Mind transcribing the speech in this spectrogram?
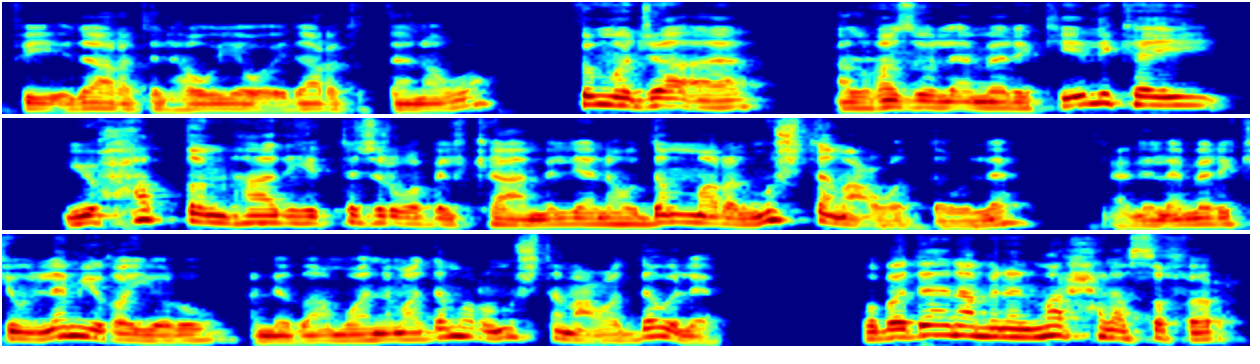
في إدارة الهوية وإدارة التنوع، ثم جاء الغزو الأمريكي لكي يحطم هذه التجربة بالكامل لأنه دمر المجتمع والدولة، يعني الأمريكيون لم يغيروا النظام وإنما دمروا المجتمع والدولة. وبدأنا من المرحلة صفر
